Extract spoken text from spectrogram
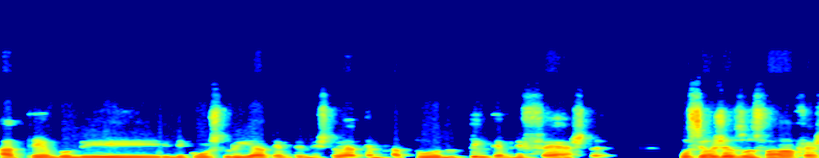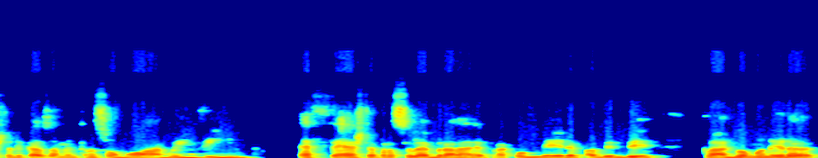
há tempo de, de construir, há tempo de destruir, há tempo para tudo. Tem tempo de festa. O Senhor Jesus foi uma festa de casamento, transformou água em vinho. É festa, é para celebrar, é para comer, é para beber. Claro, de uma maneira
